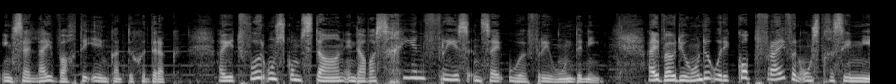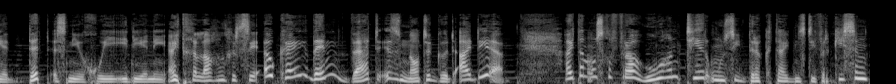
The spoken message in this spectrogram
En sy leiwagte eenkant toe gedruk. Hy het voor ons kom staan en daar was geen vrees in sy oë vir die honde nie. Hy wou die honde oor die kop vryf en ons het gesê: "Nee, dit is nie 'n goeie idee nie." Hy het gelag en gesê: "Okay, then that is not a good idea." Hy het aan ons gevra hoe hanteer ons die druk tydens die verkiesing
